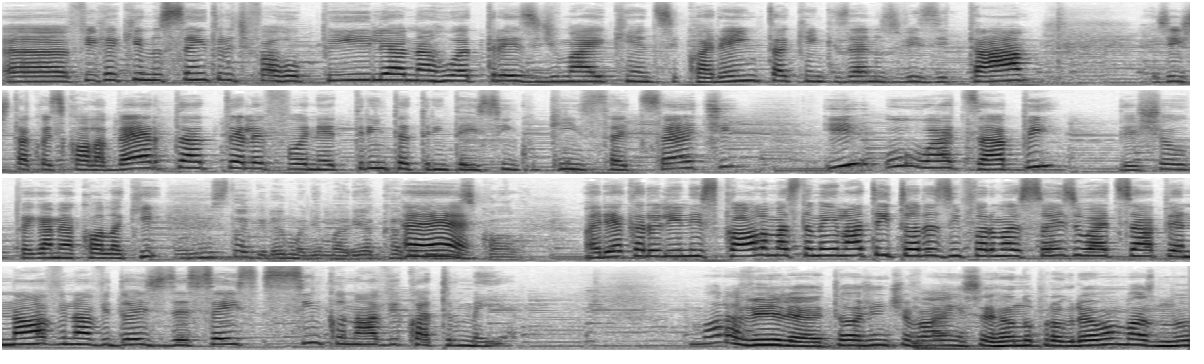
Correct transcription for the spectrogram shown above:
ah, fica aqui no centro de Farroupilha, na rua 13 de maio 540. Quem quiser nos visitar, a gente tá com a escola aberta. Telefone é 3035 1577. E o WhatsApp, deixa eu pegar minha cola aqui. Ou no Instagram ali, Maria Carolina É. Escola. Maria Carolina Escola, mas também lá tem todas as informações. O WhatsApp é 99216 5946. Maravilha. Então a gente vai encerrando o programa, mas não-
